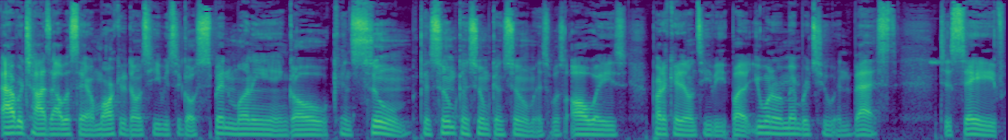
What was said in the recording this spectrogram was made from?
advertised, I would say, or marketed on TV to go spend money and go consume, consume, consume, consume. It was always predicated on TV. But you want to remember to invest, to save,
